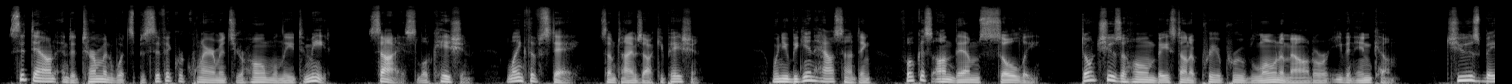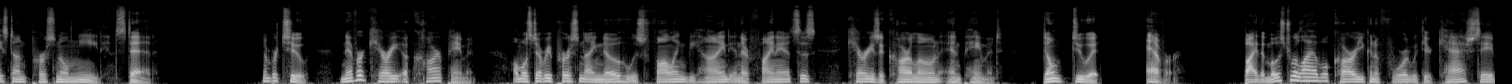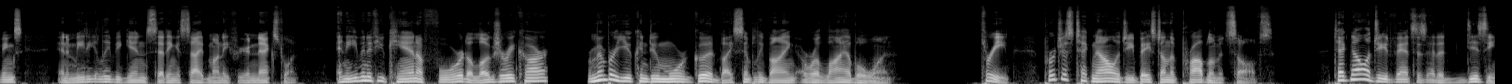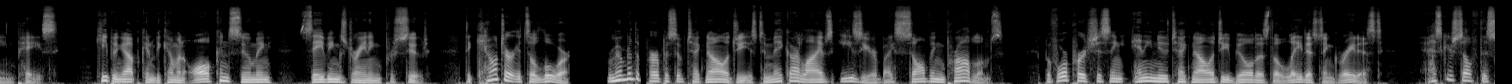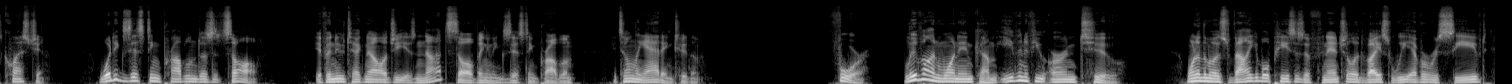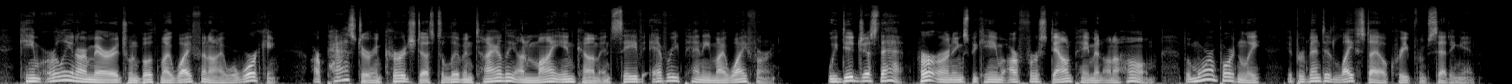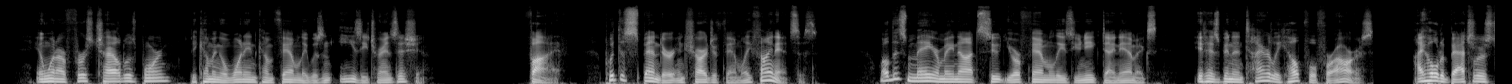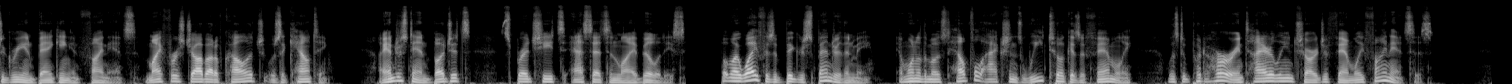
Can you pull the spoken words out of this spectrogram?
Sit down and determine what specific requirements your home will need to meet size, location, length of stay, sometimes occupation. When you begin house hunting, focus on them solely. Don't choose a home based on a pre approved loan amount or even income. Choose based on personal need instead. Number two, never carry a car payment. Almost every person I know who is falling behind in their finances carries a car loan and payment. Don't do it ever. Buy the most reliable car you can afford with your cash savings and immediately begin setting aside money for your next one. And even if you can't afford a luxury car, remember you can do more good by simply buying a reliable one. 3. Purchase technology based on the problem it solves. Technology advances at a dizzying pace. Keeping up can become an all consuming, savings draining pursuit. To counter its allure, remember the purpose of technology is to make our lives easier by solving problems. Before purchasing any new technology billed as the latest and greatest, ask yourself this question What existing problem does it solve? If a new technology is not solving an existing problem, it's only adding to them. 4. Live on one income even if you earn two. One of the most valuable pieces of financial advice we ever received came early in our marriage when both my wife and I were working. Our pastor encouraged us to live entirely on my income and save every penny my wife earned. We did just that. Her earnings became our first down payment on a home, but more importantly, it prevented lifestyle creep from setting in. And when our first child was born, becoming a one income family was an easy transition. 5. Put the spender in charge of family finances. While this may or may not suit your family's unique dynamics, it has been entirely helpful for ours. I hold a bachelor's degree in banking and finance. My first job out of college was accounting. I understand budgets, spreadsheets, assets, and liabilities. But my wife is a bigger spender than me, and one of the most helpful actions we took as a family was to put her entirely in charge of family finances.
